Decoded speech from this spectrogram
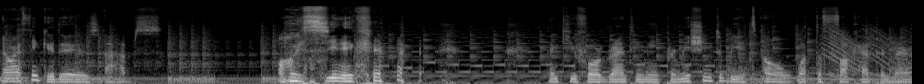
Now I think it is abs. Oh, it's scenic. Thank you for granting me permission to beat. Oh, what the fuck happened there?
